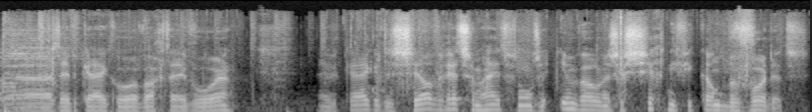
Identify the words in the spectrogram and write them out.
Ja, eens even kijken hoor. Wacht even hoor. Even kijken. De zelfredzaamheid van onze inwoners is significant bevorderd.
